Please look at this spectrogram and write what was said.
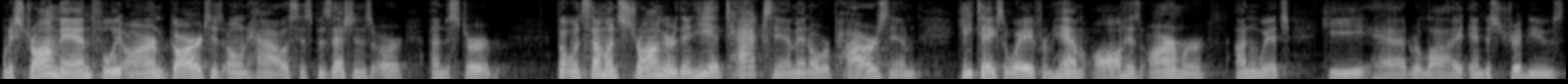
When a strong man, fully armed, guards his own house, his possessions are undisturbed. But when someone stronger than he attacks him and overpowers him, he takes away from him all his armor on which he had relied and distributes,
